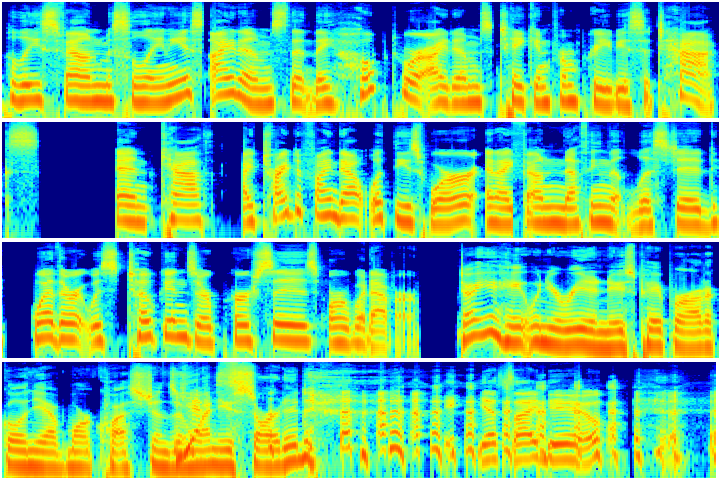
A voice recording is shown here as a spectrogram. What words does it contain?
police found miscellaneous items that they hoped were items taken from previous attacks. And Kath, I tried to find out what these were, and I found nothing that listed whether it was tokens or purses or whatever. Don't you hate when you read a newspaper article and you have more questions than Yes. when you started? yes, I do.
